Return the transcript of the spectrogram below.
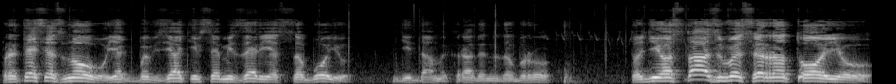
Притеся знову, якби взяті вся мізерія з собою, дідами крадене добро. Тоді остась би сиротою,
